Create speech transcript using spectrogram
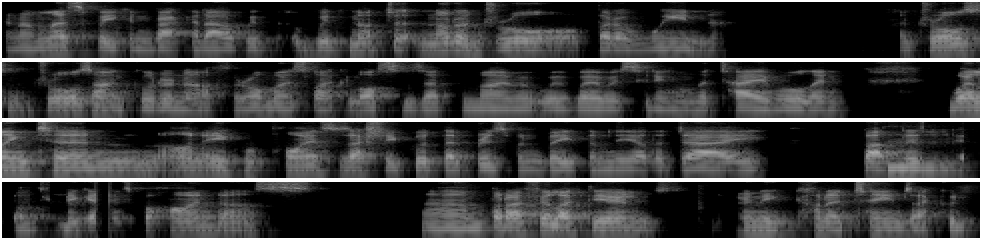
and unless we can back it up with with not ju- not a draw but a win, draws draws aren't good enough. They're almost like losses at the moment with where we're sitting on the table. And Wellington on equal points is actually good that Brisbane beat them the other day, but there's Mm. got three games behind us. Um, but I feel like the only, only kind of teams that could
